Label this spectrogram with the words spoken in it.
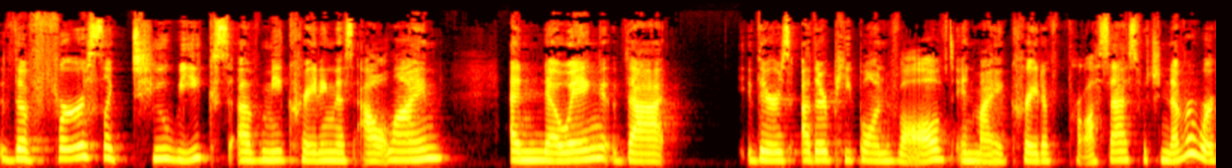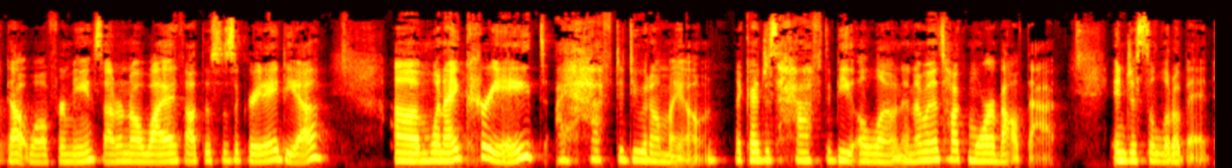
the first like two weeks of me creating this outline and knowing that there's other people involved in my creative process, which never worked out well for me. So I don't know why I thought this was a great idea. Um, when I create, I have to do it on my own. Like I just have to be alone. And I'm going to talk more about that in just a little bit.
